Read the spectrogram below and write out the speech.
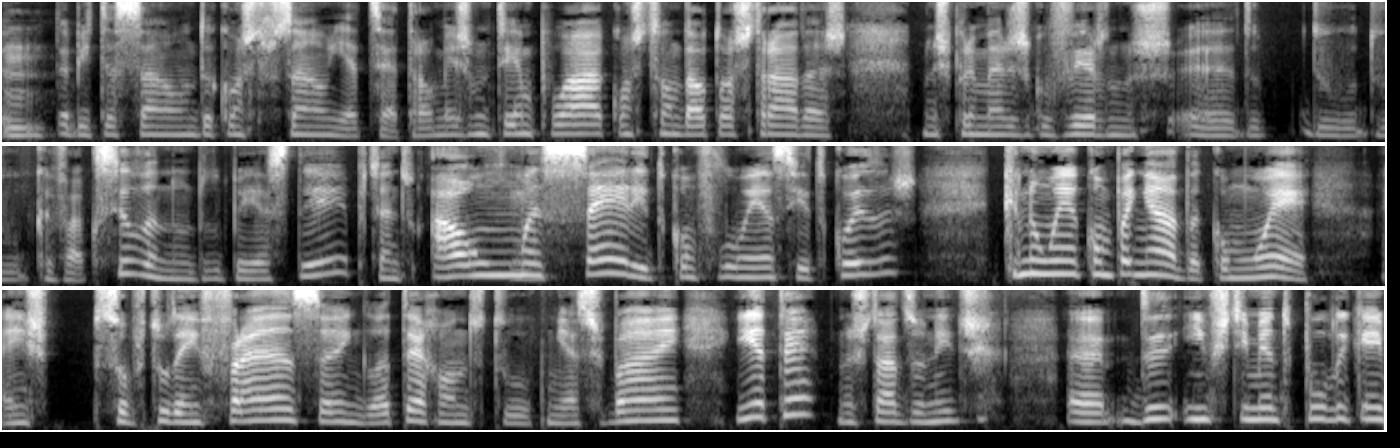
hum. de, habitação, de construção e etc. Ao mesmo tempo, há a construção de autoestradas nos primeiros governos uh, do, do, do, Cavaco Silva, no, do PSD. Portanto, há uma Sim. série de confluência de coisas que não é acompanhada, como é em, sobretudo em França, Inglaterra, onde tu conheces bem, e até nos Estados Unidos, eh, de investimento público em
